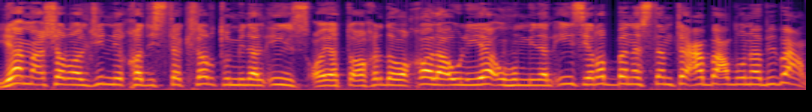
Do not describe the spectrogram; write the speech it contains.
يا معشر الجن قد استكثرتم من الإنس آيات آخر وقال أولياؤهم من الإنس ربنا استمتع بعضنا ببعض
